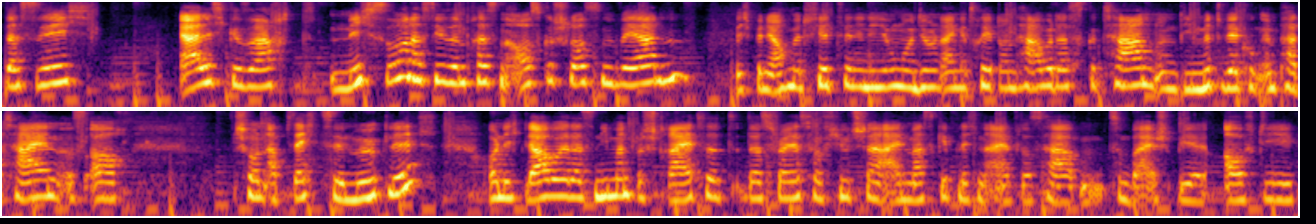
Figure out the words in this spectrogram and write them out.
Das sehe ich ehrlich gesagt nicht so, dass diese Interessen ausgeschlossen werden. Ich bin ja auch mit 14 in die Junge Union eingetreten und habe das getan und die Mitwirkung in Parteien ist auch schon ab 16 möglich. Und ich glaube, dass niemand bestreitet, dass Fridays for Future einen maßgeblichen Einfluss haben, zum Beispiel auf die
